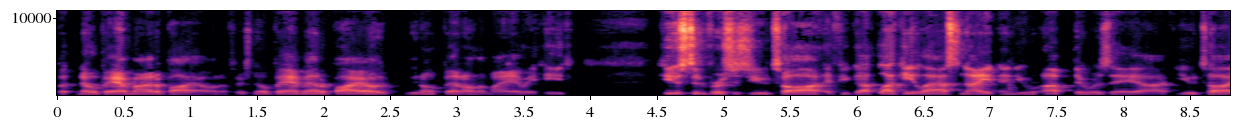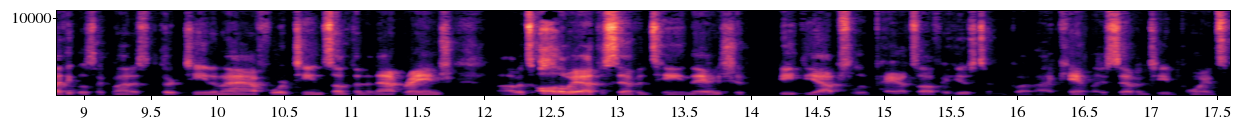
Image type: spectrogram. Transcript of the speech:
but no Bam Adebayo. And if there's no Bam Adebayo, we don't bet on the Miami Heat. Houston versus Utah. If you got lucky last night and you were up, there was a uh, Utah, I think it was like minus 13 and a half, 14, something in that range. Uh, it's all the way out to 17. They should beat the absolute pants off of Houston, but I can't lay 17 points.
